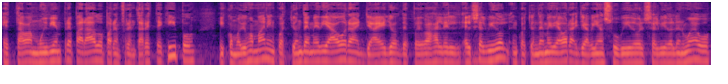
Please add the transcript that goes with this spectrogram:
estaba muy bien preparado para enfrentar este equipo y como dijo Manny, en cuestión de media hora ya ellos, después de bajar el, el servidor, en cuestión de media hora ya habían subido el servidor de nuevo,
